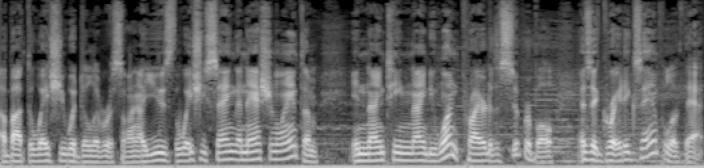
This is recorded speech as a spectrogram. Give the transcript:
about the way she would deliver a song. I used the way she sang the national anthem in 1991 prior to the Super Bowl as a great example of that.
